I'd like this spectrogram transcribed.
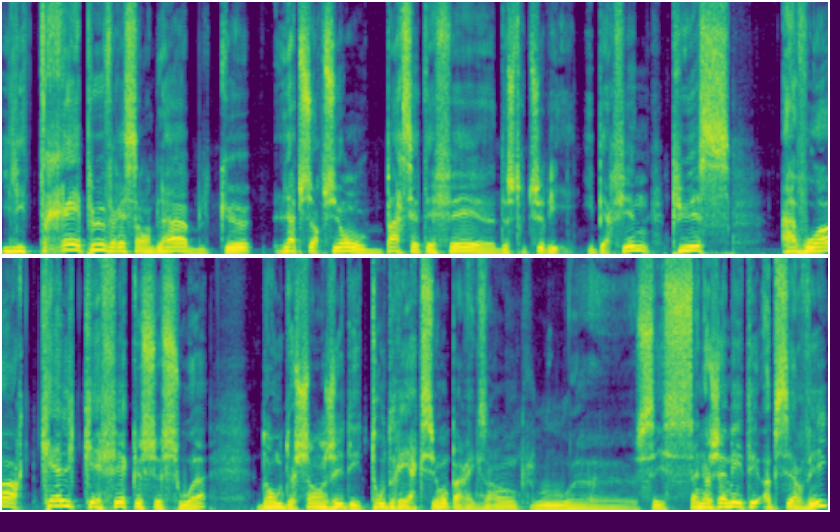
il est très peu vraisemblable que l'absorption par cet effet de structure hyper fine puisse avoir quelque effet que ce soit, donc de changer des taux de réaction, par exemple, ou euh, ça n'a jamais été observé.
